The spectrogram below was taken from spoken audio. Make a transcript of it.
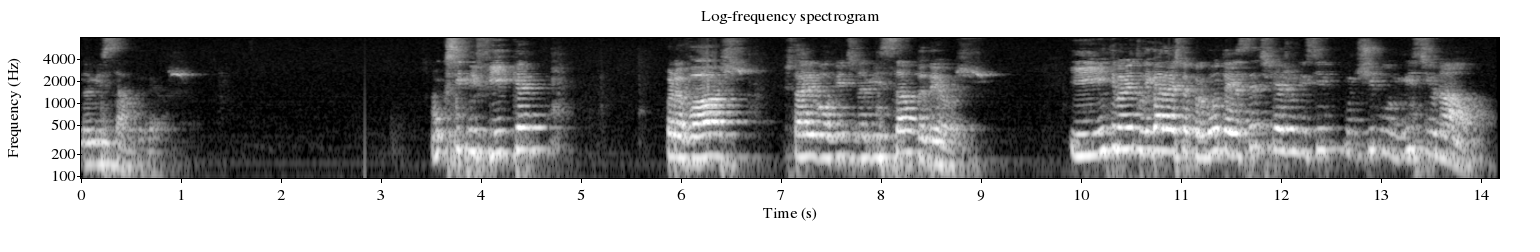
na missão de Deus? O que significa para vós estar envolvidos na missão de Deus? E intimamente ligado a esta pergunta é: que és um discípulo, um discípulo missional?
